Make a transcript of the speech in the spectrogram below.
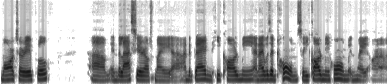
March or April um, in the last year of my uh, undergrad. He called me, and I was at home, so he called me home in my uh,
